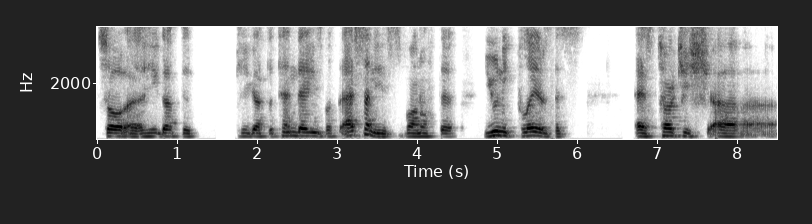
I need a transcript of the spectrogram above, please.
So uh, he got the he got the 10 days, but Ersan is one of the unique players as as Turkish uh,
